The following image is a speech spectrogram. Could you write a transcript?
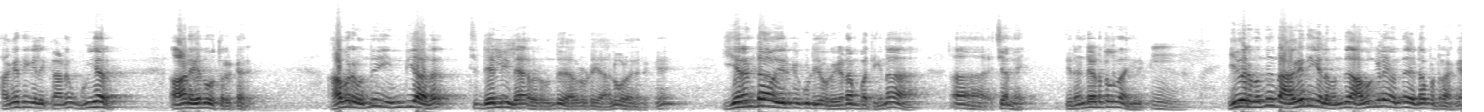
அகதிகளுக்கான உயர் ஆணையர்னு ஒருத்தர் இருக்கார். அவர் வந்து இந்தியாவில் டெல்லியில் அவர் வந்து அவருடைய அலுவலகம் இருக்குது இரண்டாவது இருக்கக்கூடிய ஒரு இடம் பார்த்தீங்கன்னா சென்னை. ரெண்டு இடத்துல தான் இருக்குது இவர் வந்து இந்த அகதிகளை வந்து அவங்களே வந்து என்ன பண்ணுறாங்க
